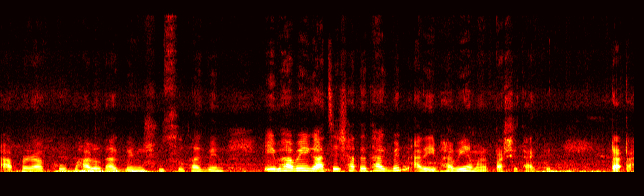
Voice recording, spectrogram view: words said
আপনারা খুব ভালো থাকবেন, সুস্থ থাকবেন। এইভাবেই গাছের সাথে থাকবেন আর এইভাবেই আমার পাশে থাকবেন। টাটা।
